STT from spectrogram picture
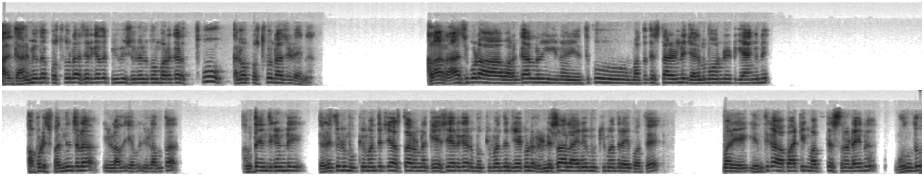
అది దాని మీద పుస్తకం రాశారు కదా పివి సునీల్ కుమార్ గారు. తూ అని ఒక పుస్తకం రాశాడు ఆయన. అలా రాసి కూడా ఆ వర్గాలను ఈయన ఎందుకు మద్దతు ఇస్తాడండి జగన్మోహన్ రెడ్డి గ్యాంగ్ని అప్పుడు స్పందించలా వీళ్ళ వీళ్ళంతా అంత ఎందుకండి? దళితుడు ముఖ్యమంత్రి చేస్తారన్న కేసీఆర్ గారు ముఖ్యమంత్రి చేయకుండా రెండు సార్లు ఆయనే ముఖ్యమంత్రి అయిపోతే మరి ఎందుకు ఆ పార్టీకి మద్దతు ఇస్తున్నాడు ఆయన? ముందు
